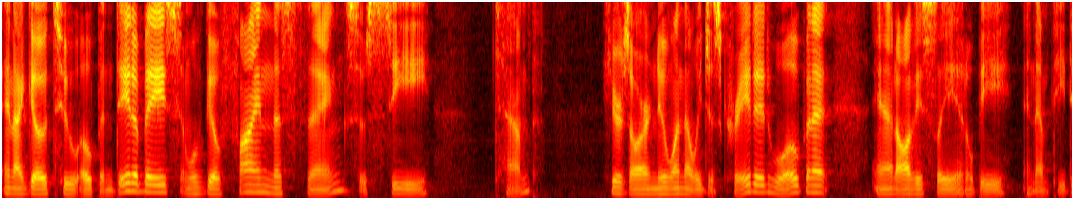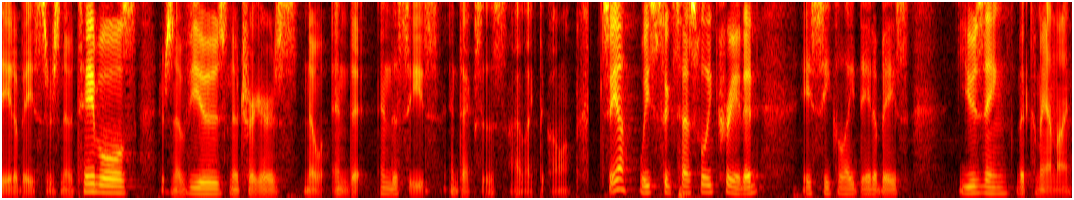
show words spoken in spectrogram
and I go to open database and we'll go find this thing. So C temp. Here's our new one that we just created. We'll open it and obviously it'll be an empty database. There's no tables, there's no views, no triggers, no ind indices, indexes, I like to call them. So yeah, we successfully created a SQLite database using the command line.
